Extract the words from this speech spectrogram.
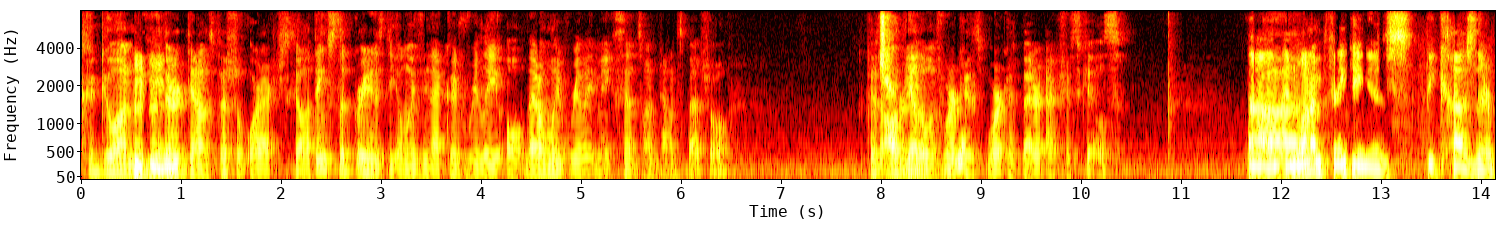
could go on Mhm. either down special or extra skill. I think Slip Grenade is the only thing that could really that only really makes sense on down special. Because all the other ones work as work as better extra skills. Um, Uh, and what I'm thinking is because they're,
